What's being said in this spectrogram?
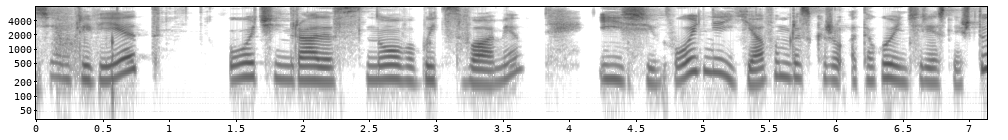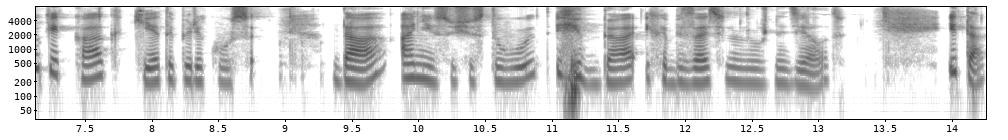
Всем привет! Очень рада снова быть с вами. И сегодня я вам расскажу о такой интересной штуке, как кето-перекусы. Да, они существуют, и да, их обязательно нужно делать. Итак,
